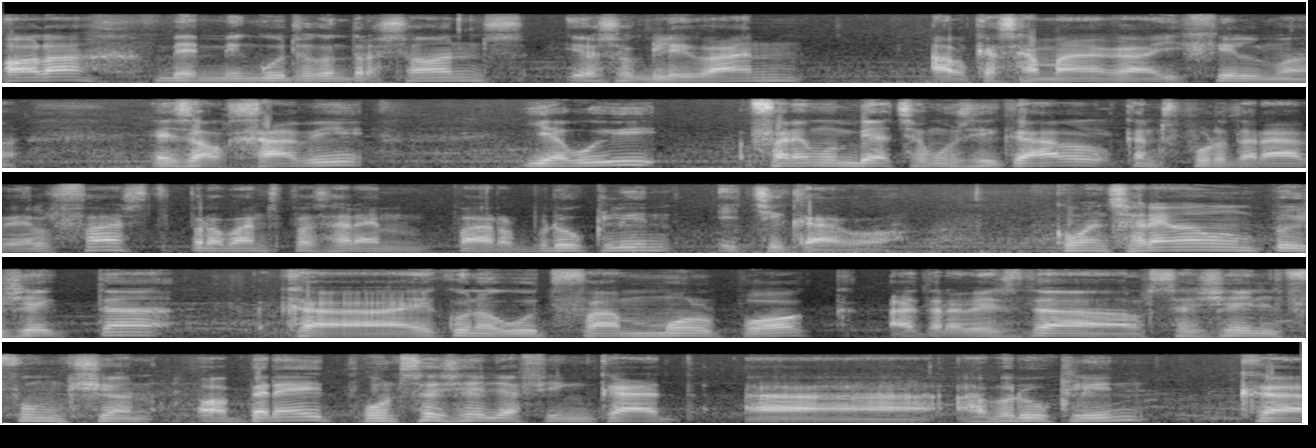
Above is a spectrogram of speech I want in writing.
Hola, benvinguts a Contrasons, jo sóc l'Ivan, el que s'amaga i filma és el Javi i avui farem un viatge musical que ens portarà a Belfast, però abans passarem per Brooklyn i Chicago. Començarem amb un projecte que he conegut fa molt poc a través del segell Function Operate, un segell afincat a, a Brooklyn que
